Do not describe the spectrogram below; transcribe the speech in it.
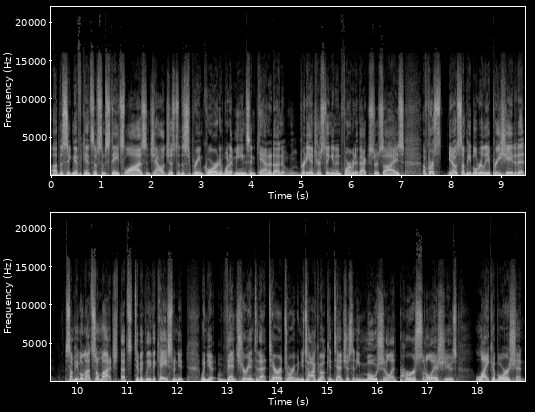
uh, the significance of some states' laws and challenges to the Supreme Court, and what it means in Canada. And pretty interesting and informative exercise. Of course, you know some people really appreciated it some people not so much. That's typically the case when you when you venture into that territory. When you talk about contentious and emotional and personal issues like abortion.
